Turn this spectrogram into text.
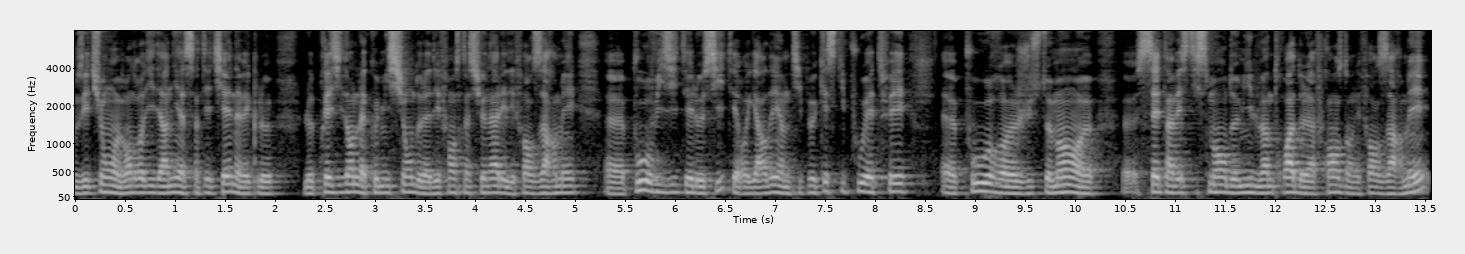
Nous étions euh, vendredi dernier à Saint-Etienne avec le, président de la commission de la défense nationale et des forces armées pour visiter le site et regarder un petit peu qu'est-ce qui pouvait être fait pour justement cet investissement en 2023 de la France dans les forces armées.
